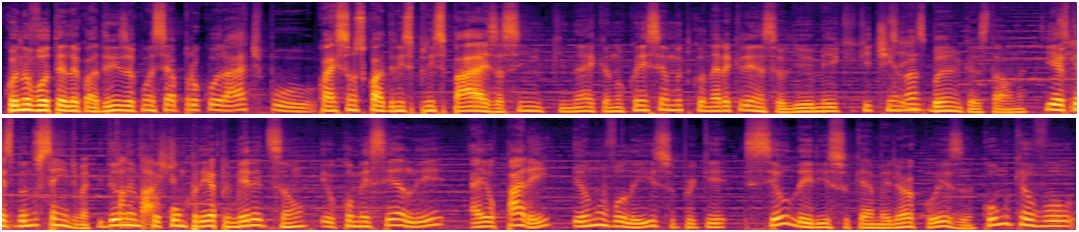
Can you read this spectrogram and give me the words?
Quando eu voltei a ler quadrinhos, eu comecei a procurar, tipo, quais são os quadrinhos principais, assim, que, né, que eu não conhecia muito quando era criança. Eu li meio que o que tinha Sim. nas bancas e tal, né? E aí eu fiquei sabendo do Sandman. E daí eu lembro que eu comprei a primeira edição, eu comecei a ler, aí eu parei. Eu não vou ler isso, porque se eu ler isso, que é a melhor coisa, como que eu vou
